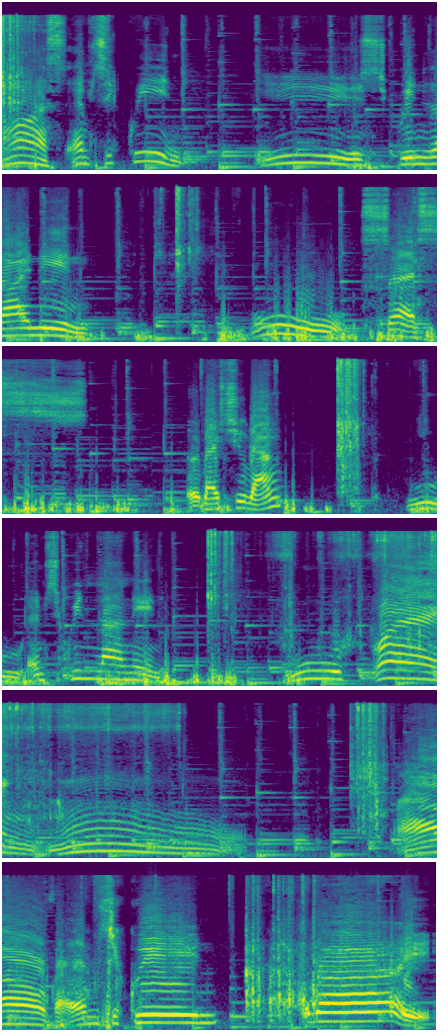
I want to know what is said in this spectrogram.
Boss, MC Queen. Yes, Queen Lightning. Ooh, Sass. Ở bài siêu đẳng. Ooh, MC Queen Lightning. Ooh, Frank mm. Wow, và MC Queen. Bye bye.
